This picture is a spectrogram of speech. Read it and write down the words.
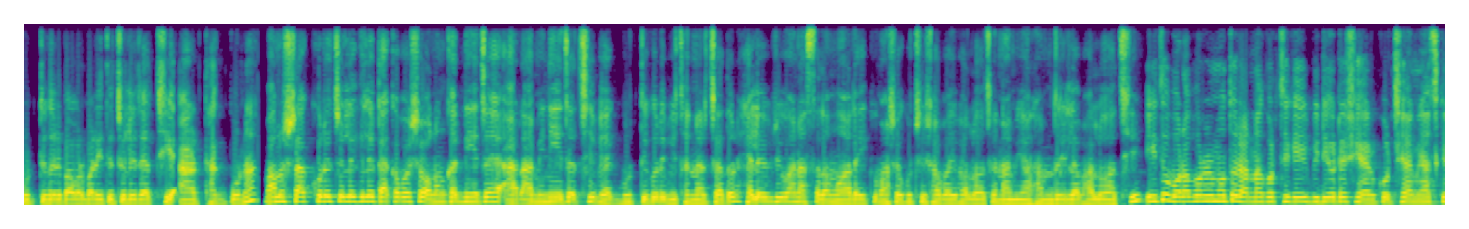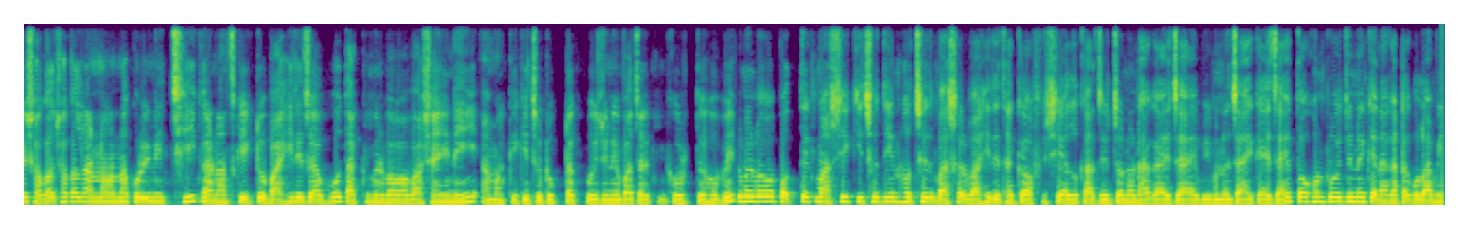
ভর্তি করে বাবার বাড়িতে চলে যাচ্ছি, আর থাকব না। মানুষ রাগ করে চলে গেলে টাকা পয়সা অলংকার নিয়ে যায়, আর আমি নিয়ে যাচ্ছি ব্যাগ ভর্তি করে বিছানার চাদর। হ্যালো এভরিওয়ান, আসসালামু আলাইকুম, আশা করছি সবাই ভালো আছেন, আমি আলহামদুলিল্লাহ ভালো আছি। এই তো বরাবরের মতো রান্নাঘর থেকে এই ভিডিওটা শেয়ার করছি। আমি আজকে সকাল সকাল রান্না বান্না করে নিচ্ছি, কারণ আজকে একটু বাইরে যাব তাকিমের বাবা বাসায় নেই, আমাকে কিছু টুকটাক প্রয়োজনীয় বাজার করতে হবে। তাকিমের বাবা প্রত্যেক মাসে কিছুদিন হচ্ছে বাসার বাইরে থাকে অফিসিয়াল কাজের জন্য ঢাকায় যায়, বিভিন্ন জায়গায় যায়, তখন প্রয়োজনীয় কেনাকাটাগুলো আমি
